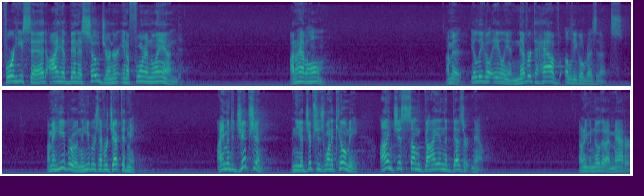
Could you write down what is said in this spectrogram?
for he said, I have been a sojourner in a foreign land. I don't have a home. I'm an illegal alien, never to have a legal residence. I'm a Hebrew, and the Hebrews have rejected me. I am an Egyptian and the Egyptians want to kill me. I'm just some guy in the desert now. I don't even know that I matter.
